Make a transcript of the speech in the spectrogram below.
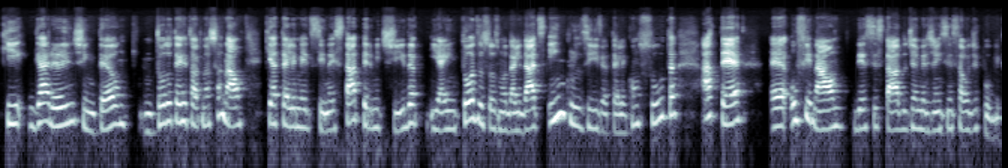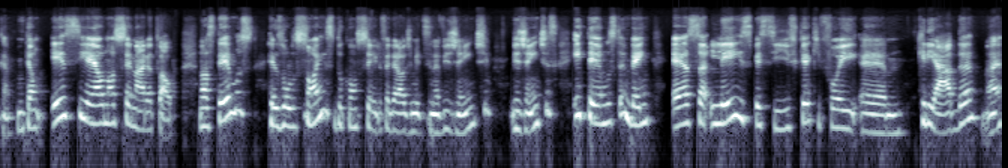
que garante, então, em todo o território nacional, que a telemedicina está permitida, e aí em todas as suas modalidades, inclusive a teleconsulta, até é, o final desse estado de emergência em saúde pública. Então, esse é o nosso cenário atual. Nós temos resoluções do Conselho Federal de Medicina vigente, vigentes e temos também essa lei específica que foi é, criada né,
